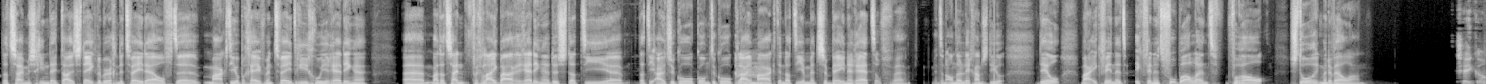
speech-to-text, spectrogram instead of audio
dat zijn misschien details. Stekelenburg in de tweede helft eh maakt hij op een gegeven moment twee, drie goede reddingen. Maar dat zijn vergelijkbare reddingen. Dus dat hij, dat hij uit zijn goal komt, de goal klein Mhm. maakt. En dat hij hem met zijn benen redt. Of met een ander lichaamsdeel. Deel. Maar ik vind, het, ik vind het voetballend, vooral stoor ik me er wel aan. Zeker. Ja,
